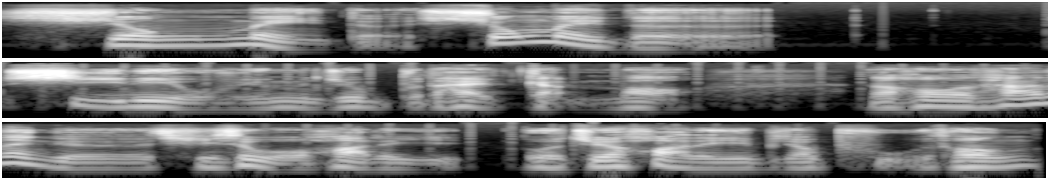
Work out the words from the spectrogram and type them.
兄妹的，兄妹的系列我原本就不太感冒。然后他那个其实我画的也，我觉得画的也比较普通，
